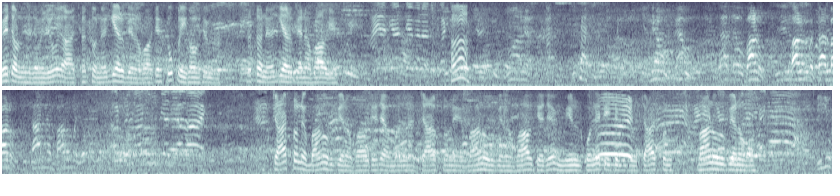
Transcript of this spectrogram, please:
વેચાણું છે, તમે જુઓ, આ છસો ને અગિયાર રૂપિયાનો ભાવ છે ટુકડી ઘઉં છે, મિત્રો. છસો ને અગિયાર રૂપિયાના ભાવ છે. હા? બાણું. બાણું ચાર બાણું. ચાર બાણું ચારસો ને બાણું રૂપિયાનો ભાવ છે. જે અમલના ચારસો ને બાણું રૂપિયાનો ભાવ છે. જે મિલ ક્વોલિટી છે ચારસો ને બાણું રૂપિયાનો બીજું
